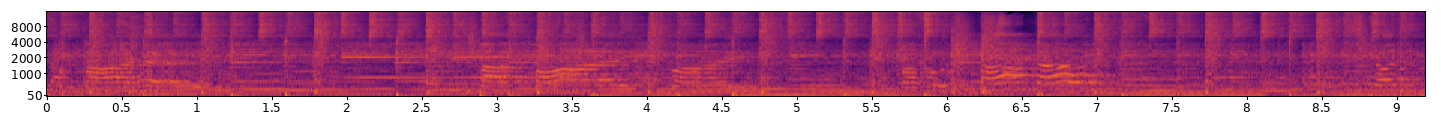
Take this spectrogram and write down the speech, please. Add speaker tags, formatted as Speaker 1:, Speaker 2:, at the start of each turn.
Speaker 1: my mind, my foot, my mouth, cutting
